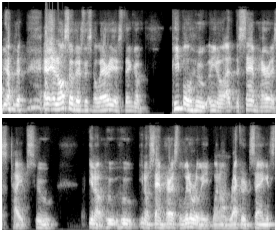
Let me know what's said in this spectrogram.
know. And, and also, there's this hilarious thing of people who, you know, the Sam Harris types who, you know, who, who, you know, Sam Harris literally went on record saying it's,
